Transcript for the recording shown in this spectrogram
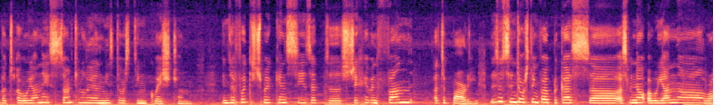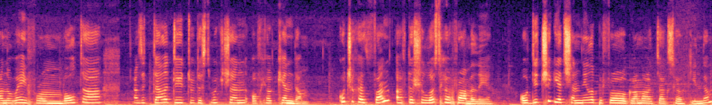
But Auriana is certainly an interesting question. In the footage we can see that uh, she having fun at a party. This is interesting fact because, uh, as we know, Auriana ran away from Volta as it led to destruction of her kingdom. Could she have fun after she lost her family? Or did she get Shanila before Gramorr attacks her kingdom?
